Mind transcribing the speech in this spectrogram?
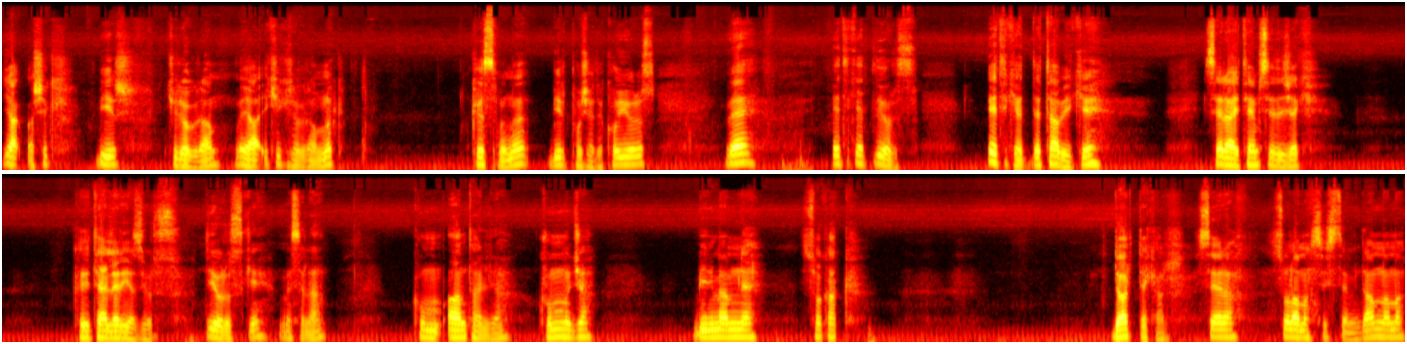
yaklaşık 1 kilogram veya 2 kilogramlık kısmını bir poşete koyuyoruz ve etiketliyoruz. Etikette tabii ki serayı temsil edecek kriterleri yazıyoruz. Diyoruz ki mesela Kum Antalya, Kumluca, bilmem ne. Sokak. 4 dekar. Sera, sulama sistemi. Damlama,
